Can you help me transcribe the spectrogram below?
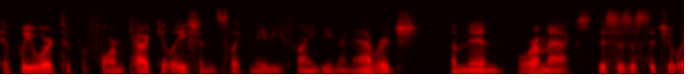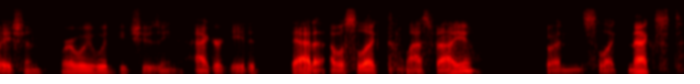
If we were to perform calculations like maybe finding an average, a min, or a max, this is a situation where we would be choosing aggregated data. I will select last value Go ahead and select next.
